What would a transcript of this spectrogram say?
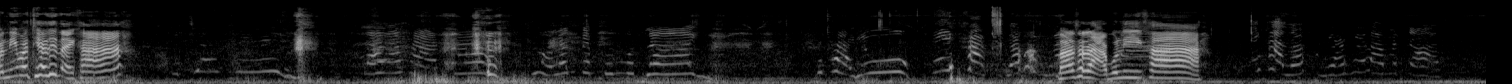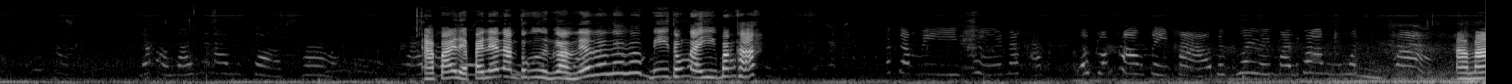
วันนี้มาเที่ยวที่ไหนคะร้านอาหารค่ะหนูเล่นเต็มไปหมดเลาสระบุรีค่ะนี่ค่ะแล้วของร้านที่เรามาจอดแล้วของร้านที่เรามาจอดค่ะไปเดี๋ยวไปแนะนำตรงอื่นก่อนเร็วๆๆมีตรงไหนอีกบ้างคะ ก็จะมีพื้นนะคะแล้วฟักทองสีขาวจะกล้วยใบไม้แล้วก็องุ่นค่ะ อะมา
